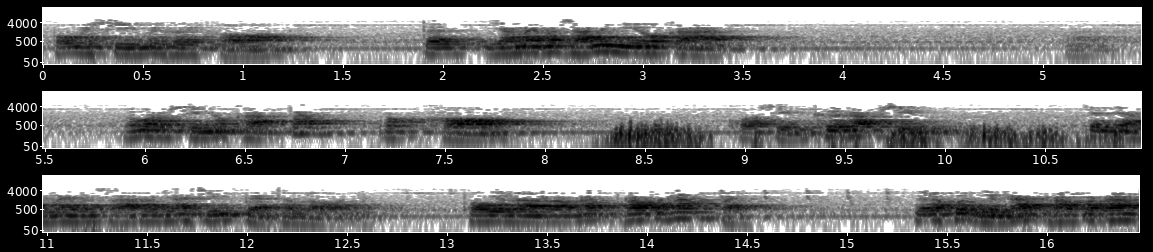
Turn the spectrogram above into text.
เพราะไม่ชีไม่เคยขอ แต่อย่างในภาษาไม่มีโอกาสเมื่อเราสินโอกาสปั๊บเราขอ ขอสินคือรับสิน ช่นอย่างในภาษาเราใช้สินแปดตลอดพอเวลาเรารับเราก็รับไปเวลาคนอื่นรับเราก็รับ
